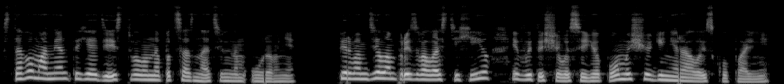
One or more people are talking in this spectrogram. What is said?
С того момента я действовала на подсознательном уровне. Первым делом призвала стихию и вытащила с ее помощью генерала из купальни.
